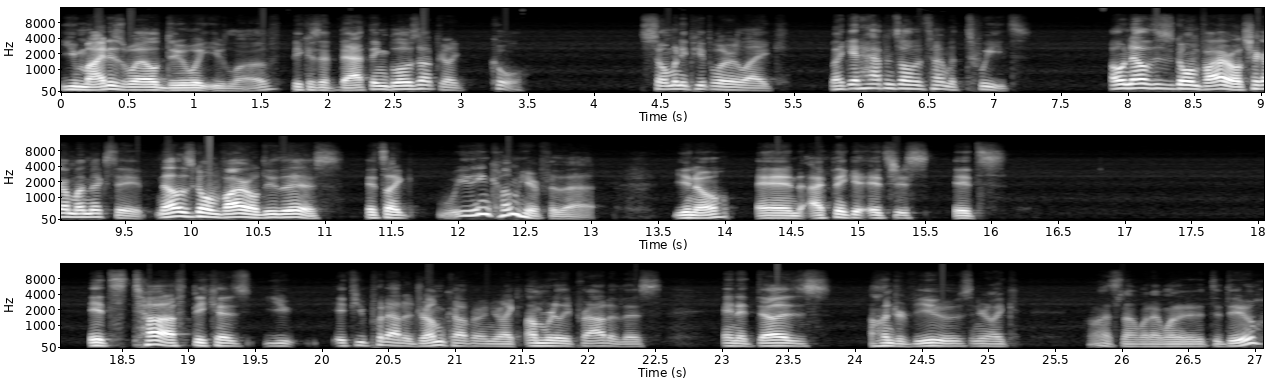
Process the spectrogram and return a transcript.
You might as well do what you love because if that thing blows up, you're like, cool. So many people are like, like it happens all the time with tweets. Oh, now this is going viral. Check out my mixtape. Now this is going viral. Do this. It's like we didn't come here for that, you know and I think it's just it's it's tough because you if you put out a drum cover and you're like I'm really proud of this and it does 100 views and you're like oh that's not what I wanted it to do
